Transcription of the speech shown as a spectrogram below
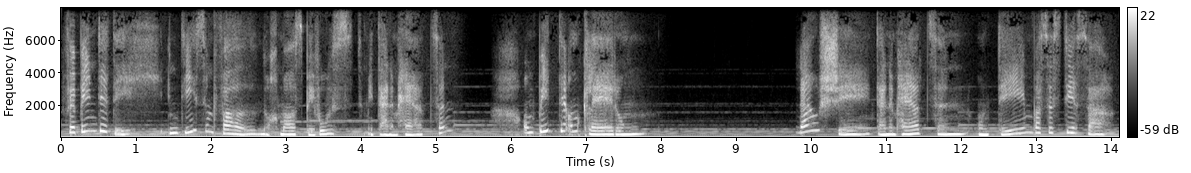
Verbinde dich in diesem Fall nochmals bewusst mit deinem Herzen und bitte um Klärung. Lausche deinem Herzen und dem, was es dir sagt.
